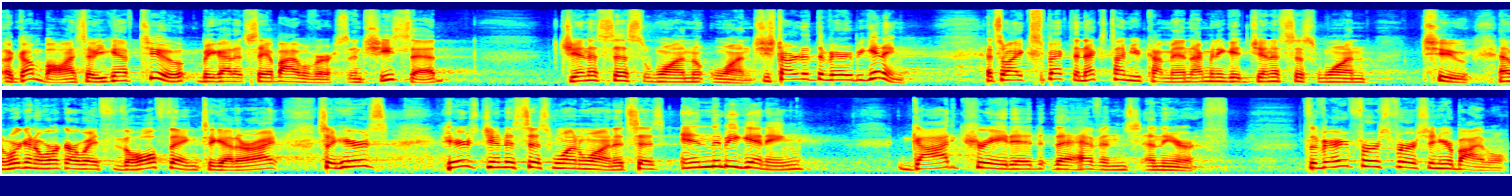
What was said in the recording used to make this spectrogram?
a, a gumball? I said, You can have two, but you got to say a Bible verse. And she said, Genesis 1 1. She started at the very beginning. And so I expect the next time you come in, I'm going to get Genesis 1 2. And we're going to work our way through the whole thing together, all right? So here's, here's Genesis 1 1. It says, In the beginning, God created the heavens and the earth. It's the very first verse in your Bible.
